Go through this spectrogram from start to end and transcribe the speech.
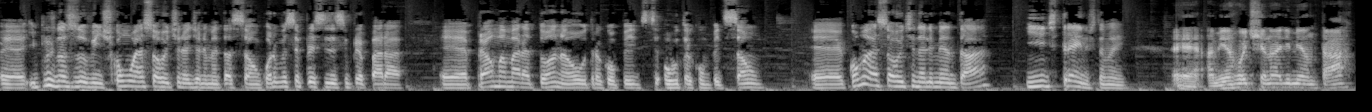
é, e para os nossos ouvintes como é a sua rotina de alimentação, quando você precisa se preparar é, para uma maratona ou outra, competi outra competição, é, como é a sua rotina alimentar e de treinos também. É, a minha rotina alimentar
